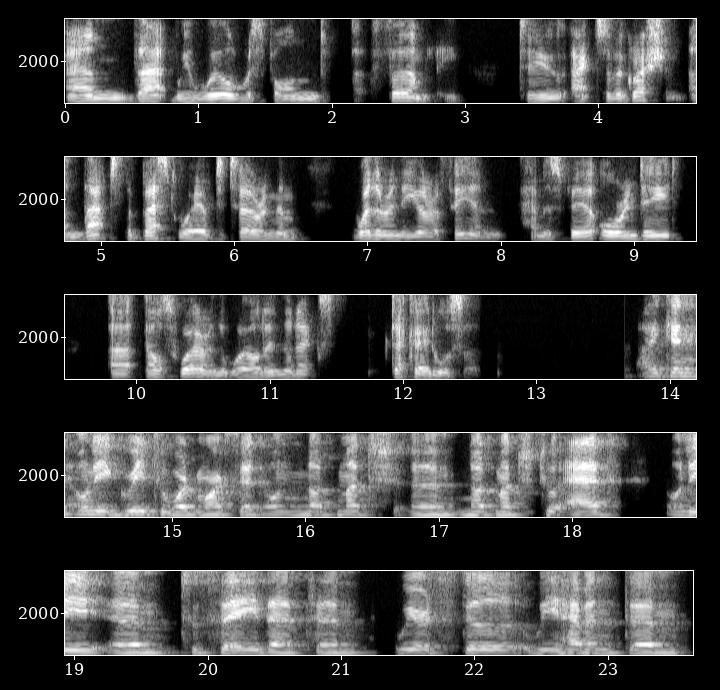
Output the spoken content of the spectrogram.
and that we will respond firmly to acts of aggression. And that's the best way of deterring them, whether in the European hemisphere or indeed uh, elsewhere in the world in the next decade or so. I can only agree to what Mark said. On not much, um, not much to add. Only um, to say that um, we are still, we haven't um,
